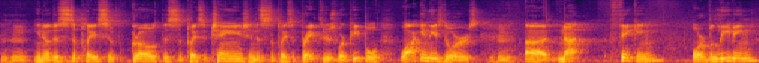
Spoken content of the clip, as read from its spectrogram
You know, this is a place of growth. This is a place of change, and this is a place of breakthroughs where people walk in these doors, uh, not thinking or believing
